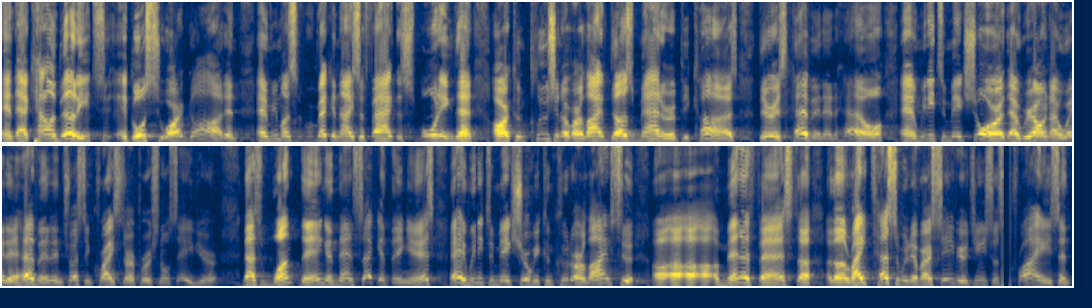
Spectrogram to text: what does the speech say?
and that accountability to, it goes to our God. And, and we must recognize the fact this morning that our conclusion of our life does matter because there is heaven and hell, and we need to make sure that we're on our way to heaven and trusting Christ as our personal Savior. That's one thing. And then, second thing is, hey, we need to make sure we conclude our lives to uh, uh, uh, uh manifest uh, the right testimony of our Savior, Jesus Christ. And,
